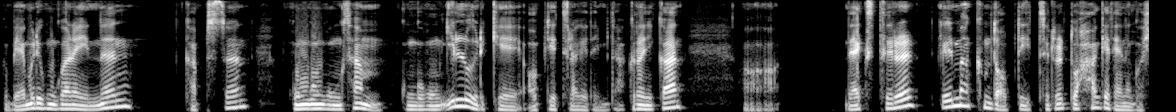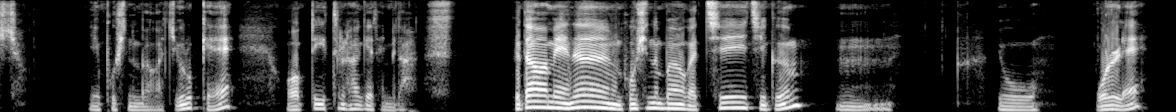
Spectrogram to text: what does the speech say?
그 메모리 공간에 있는 값은 0003 0001로 이렇게 업데이트를 하게 됩니다. 그러니까 어, 넥스트를 1만큼 더 업데이트를 또 하게 되는 것이죠. 예, 보시는 바와 같이 이렇게 업데이트를 하게 됩니다. 그 다음에는 보시는 바와 같이 지금 음, 요 원래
